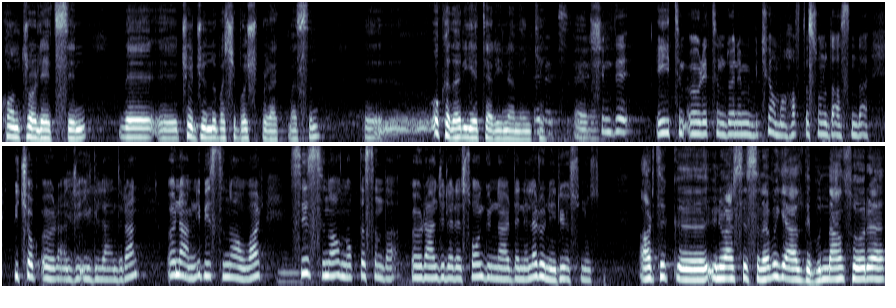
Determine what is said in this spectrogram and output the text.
kontrol etsin ve e, çocuğunu başıboş bırakmasın. E, o kadar yeter inanın ki. Evet, e, Şimdi eğitim öğretim dönemi bitiyor ama hafta sonu da aslında birçok öğrenci ilgilendiren önemli bir sınav var. Siz sınav noktasında öğrencilere son günlerde neler öneriyorsunuz? Artık e, üniversite sınavı geldi. Bundan sonra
